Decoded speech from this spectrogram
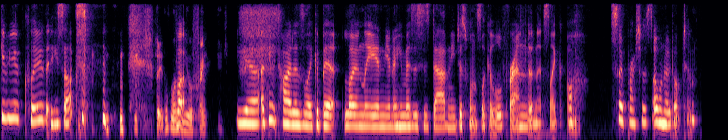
give you a clue that he sucks? He doesn't want to be your friend. yeah, I think Tyler's like a bit lonely, and you know he misses his dad, and he just wants like a little friend, and it's like, oh, so precious. I want to adopt him.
